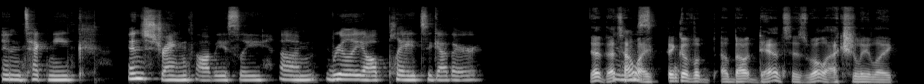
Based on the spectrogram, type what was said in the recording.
and technique and strength obviously um really all play together Yeah, that's how I think of about dance as well. Actually, like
